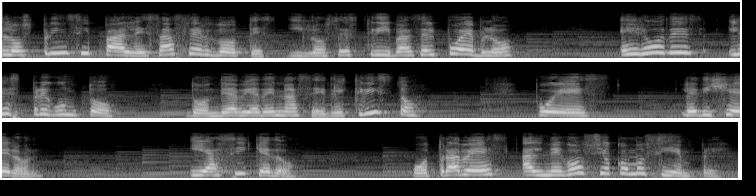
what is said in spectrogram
los principales sacerdotes y los escribas del pueblo, Herodes les preguntó dónde había de nacer el Cristo. Pues le dijeron, y así quedó. Otra vez al negocio como siempre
